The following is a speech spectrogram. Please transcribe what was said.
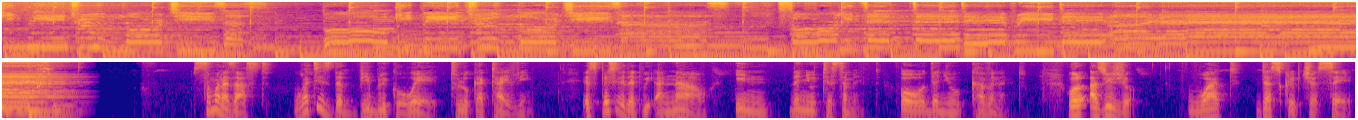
keep me true, Lord Jesus. Oh, keep me true, Lord Jesus. Sorely tempted every day I am. Someone has asked, what is the biblical way to look at tithing? Especially that we are now in the New Testament or the New Covenant. Well, as usual, what does Scripture say?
